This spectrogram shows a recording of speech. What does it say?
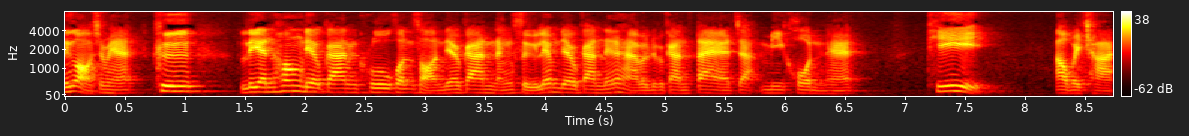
นึกออกใช่ไหมฮะคือเรียนห้องเดียวกันครูคนสอนเดียวกันหนังสือเล่มเดียวกันเนื้อหาแบบเดียวกันแต่จะมีคนฮะที่เอาไปใช้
